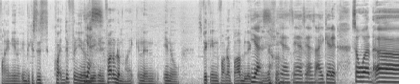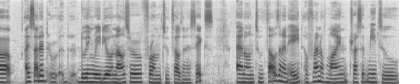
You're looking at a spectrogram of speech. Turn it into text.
find you know because it's quite different you know Yes. being in front of the mic and then you know speaking in front of public yes, you know yes, yes, yes. I get it. So what uh, I started doing radio announcer from 2006, and on 2008, a friend of mine trusted me to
